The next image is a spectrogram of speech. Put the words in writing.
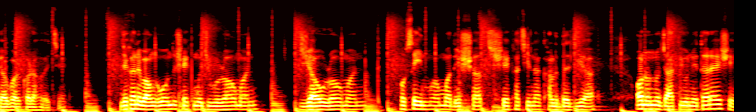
ব্যবহার করা হয়েছে, যেখানে বঙ্গবন্ধু শেখ মুজিবুর রহমান, জিয়াউর রহমান, হোসেইন মোহাম্মদ এরশাদ, শেখ হাসিনা, খালেদা জিয়া, অন্যান্য জাতীয় নেতারা এসে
